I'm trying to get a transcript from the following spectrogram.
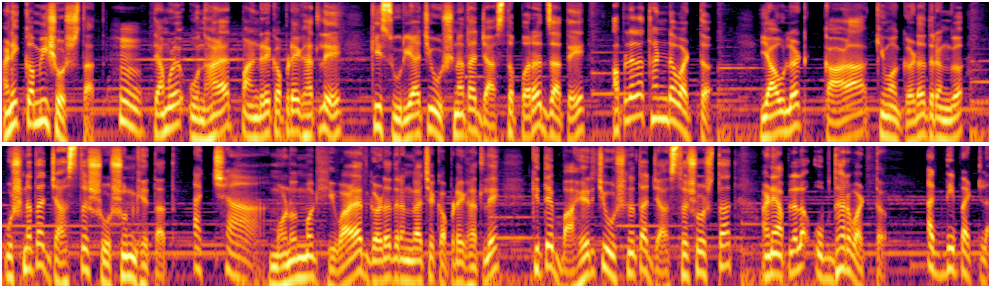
आणि कमी शोषतात. त्यामुळे उन्हाळ्यात पांढरे कपडे घातले की सूर्याची उष्णता जास्त परत जाते आपल्याला थंड वाटतं. याउलट काळा किंवा गडद रंग उष्णता जास्त शोषून घेतात. अच्छा. म्हणून मग हिवाळ्यात गडद रंगाचे कपडे घातले की ते बाहेरची उष्णता जास्त शोषतात आणि आपल्याला उबदार वाटतं. अगदी पटलं.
